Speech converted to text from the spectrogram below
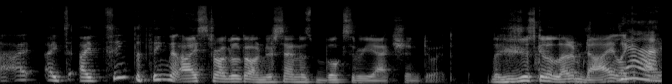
I, I I think the thing that I struggle to understand is Book's reaction to it. Like you're just gonna let him die? Like Yeah.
